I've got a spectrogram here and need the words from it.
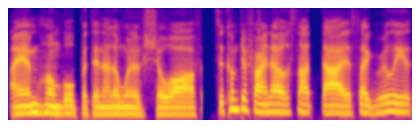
I am humble, but then I don't want to show off. To come to find out it's not that. It's like really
